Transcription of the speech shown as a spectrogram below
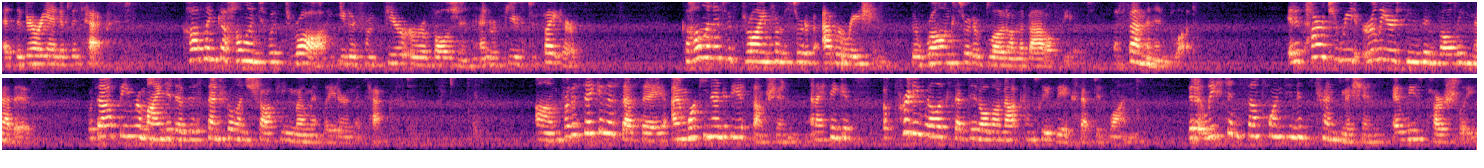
at the very end of the text, causing Cuchulainn to withdraw, either from fear or revulsion, and refuse to fight her. Cuchulainn is withdrawing from a sort of aberration, the wrong sort of blood on the battlefield, a feminine blood. It is hard to read earlier scenes involving Medb without being reminded of this central and shocking moment later in the text. Um, for the sake of this essay, I'm working under the assumption, and I think it's a pretty well accepted, although not completely accepted one, that at least in some point in its transmission, at least partially,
